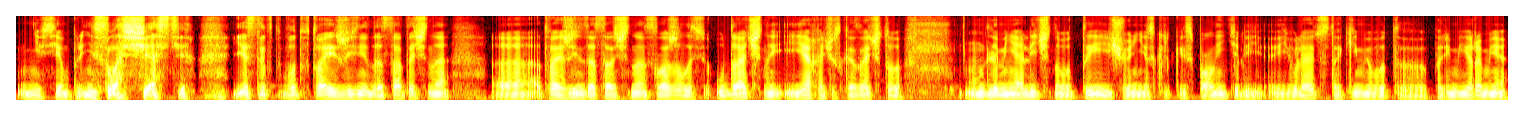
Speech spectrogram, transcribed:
не всем принесла счастье. Если вот в твоей жизни достаточно, э, твоя жизнь достаточно сложилась удачной, и я хочу сказать, что для меня лично вот ты и еще несколько исполнителей являются такими вот э, примерами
